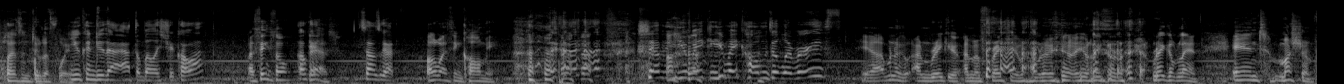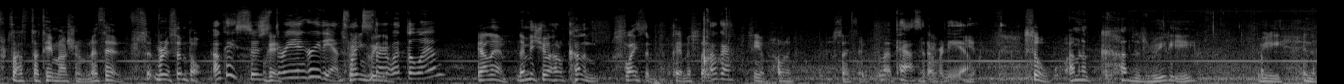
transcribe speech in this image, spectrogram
pleasant do that for you. You can do that at the Willy Street Co-op? I think so. Okay. Yes. Sounds good. Otherwise, you can call me. Chef, you make you make home deliveries? yeah, I'm gonna. I'm regular. I'm a French. regular land and mushroom, sauteed mushroom. That's it. Very simple. Okay, so there's Okay. three ingredients. Three Let's start ingredients. with the lamb. Yeah, lamb. Let me show you how to cut them, slice them. Okay, let's slice. Okay. See how to slice them. I'm gonna pass it over to you. Yeah. So I'm gonna cut this really, really in the,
